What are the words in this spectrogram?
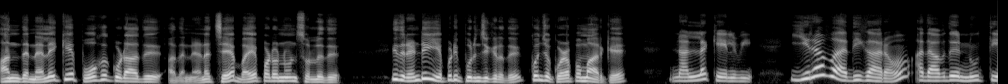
அந்த நிலைக்கே போகக்கூடாது அதை நினைச்சே பயப்படணும்னு சொல்லுது. இது ரெண்டையும் எப்படி புரிஞ்சுக்கிறது? கொஞ்சம் குழப்பமா இருக்கே. நல்ல கேள்வி. இரவு அதிகாரம் அதாவது நூத்தி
